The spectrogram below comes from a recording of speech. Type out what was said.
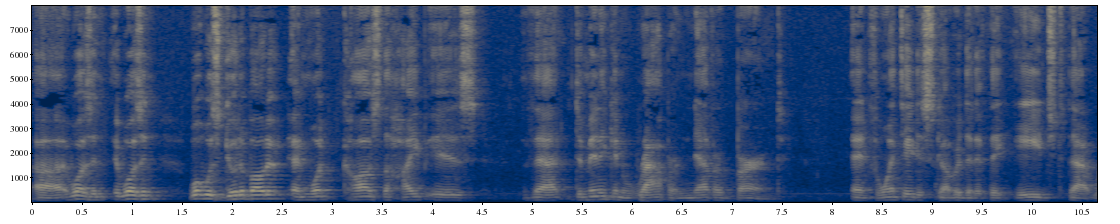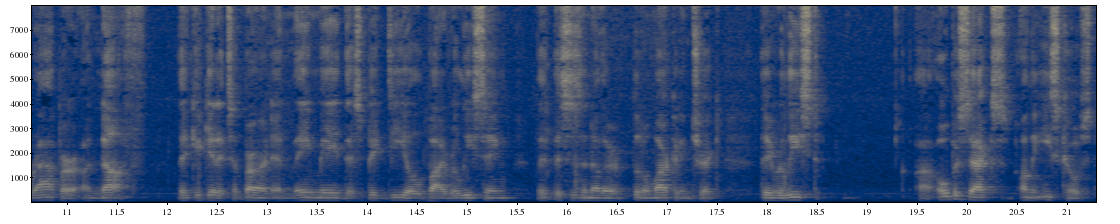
Uh, it wasn't. It wasn't. What was good about it and what caused the hype is that Dominican wrapper never burned, and Fuente discovered that if they aged that wrapper enough, they could get it to burn, and they made this big deal by releasing. That this is another little marketing trick. They released uh, Opus X on the East Coast,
